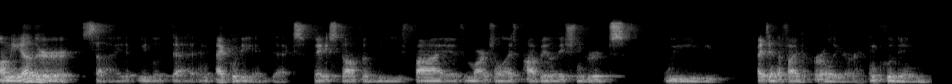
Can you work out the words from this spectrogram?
On the other side, we looked at an equity index based off of the five marginalized population groups we identified earlier, including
